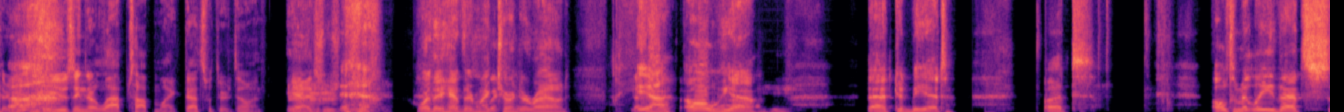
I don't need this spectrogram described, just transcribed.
They're, Uh, they're using their laptop mic. That's what they're doing. Yeah, it's usually. or they have their mic turned around. yeah. Oh, yeah. That could be it. But ultimately, that's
